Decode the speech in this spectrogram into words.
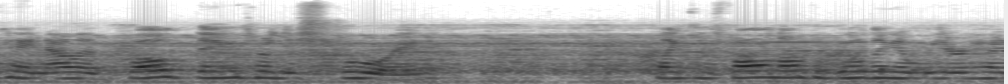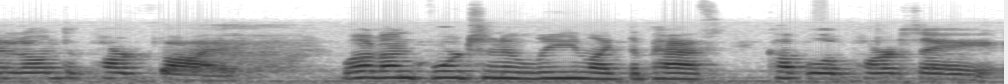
Okay, now that both things are destroyed, Plankton's fallen off the building and we are headed on to part 5. But unfortunately, like the past couple of parts, I,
